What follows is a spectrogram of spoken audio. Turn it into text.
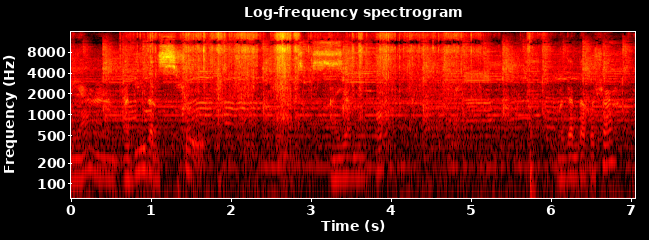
Ayan, Adidas shoe. Ayan po. Maganda po siya.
